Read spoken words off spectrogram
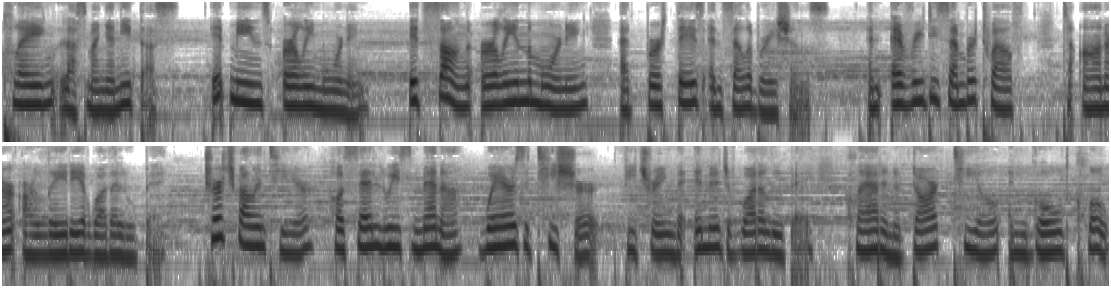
playing Las Mañanitas. It means early morning. It's sung early in the morning at birthdays and celebrations, and every December 12th to honor Our Lady of Guadalupe. Church volunteer Jose Luis Mena wears a t shirt featuring the image of Guadalupe, clad in a dark teal and gold cloak.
